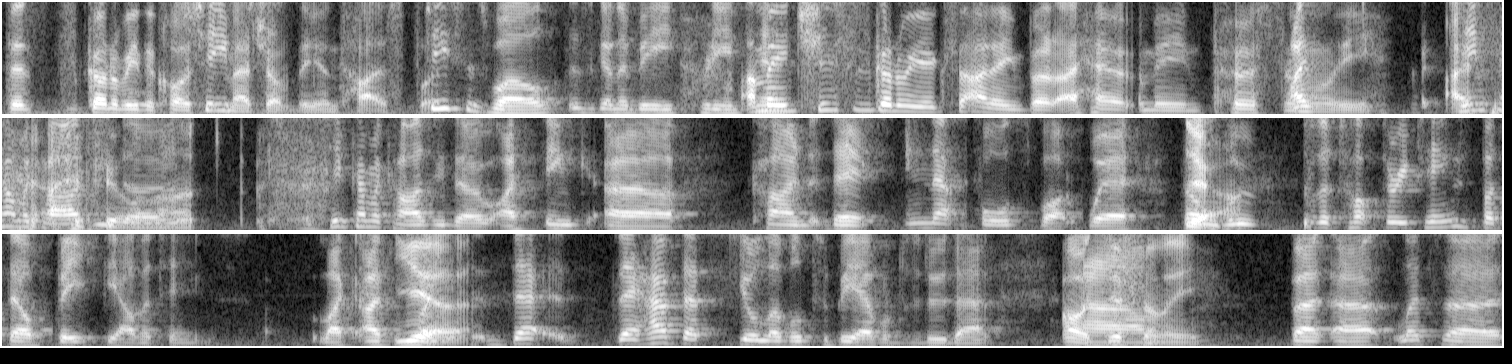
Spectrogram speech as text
that's going to be the closest Chiefs- match of the entire split. Chiefs as well is going to be pretty I mean, Chiefs is going to be exciting, but I have, I mean, personally, I, Team f- I Kamikaze, feel though, Avant. Team Kamikaze, though, I think uh, kind of they're in that fourth spot where they'll Yeah. lose to the top three teams, but they'll beat the other teams. Like I, Yeah. like, that they have that skill level to be able to do that. Oh, um, definitely. But uh, let's uh,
